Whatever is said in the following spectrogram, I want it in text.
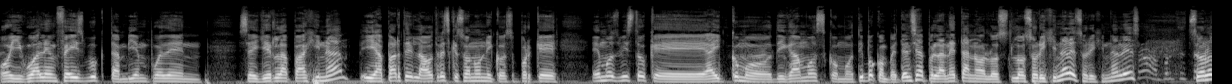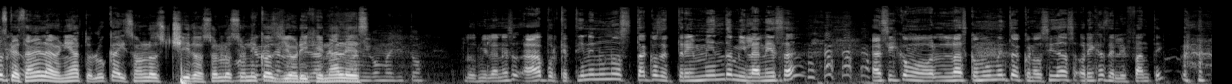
O igual en Facebook también pueden seguir la página. Y aparte la otra es que son únicos porque hemos visto que hay como, digamos, como tipo competencia, pero la neta no, los, los originales, originales No, son los que están en la Avenida Toluca y son los chidos, son ¿Pero los únicos y Milanesos, originales. Los milanesos. Ah, porque tienen unos tacos de tremenda milanesa. Así como las comúnmente conocidas orejas de elefante.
